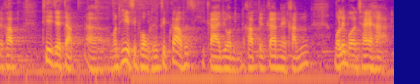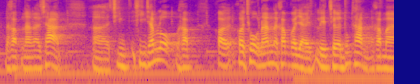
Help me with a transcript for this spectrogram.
นะครับที่จะจัดวันที่ 16ถึง19 พฤศจิกายนนะครับเป็นการแข่งขันวอลเลย์บอลชายหาดนะครับนานาชาติชิงชิงแชมป์โลกนะครับก็ก็ช่วงนั้นนะครับก็อยากเรียนเชิญทุกท่านนะครับมา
